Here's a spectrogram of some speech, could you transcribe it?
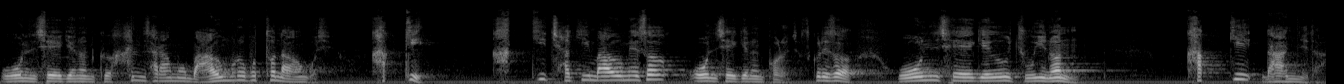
온 세계는 그 한 사람의 마음으로부터 나온 것이에요. 각기, 각기 자기 마음에서 온 세계는 벌어졌어. 그래서 온 세계의 주인은 각기 나입니다.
